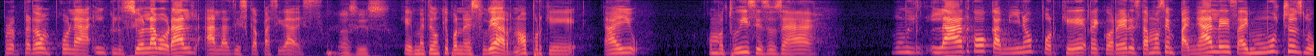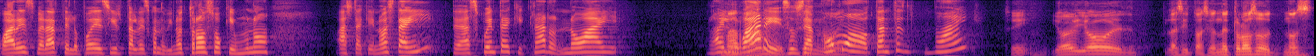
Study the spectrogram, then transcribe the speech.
perdón, con la inclusión laboral a las discapacidades. Así es. Que me tengo que poner a estudiar, ¿no? Porque hay, como tú dices, o sea, un largo camino por qué recorrer. Estamos en pañales, hay muchos lugares, ¿verdad? Te lo puedo decir tal vez cuando vino Trozo, que uno, hasta que no está ahí, te das cuenta de que, claro, no hay, no hay lugares. O sea, ¿cómo? ¿Tantos no hay? Sí, yo, yo, la situación de Trozo, nos,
